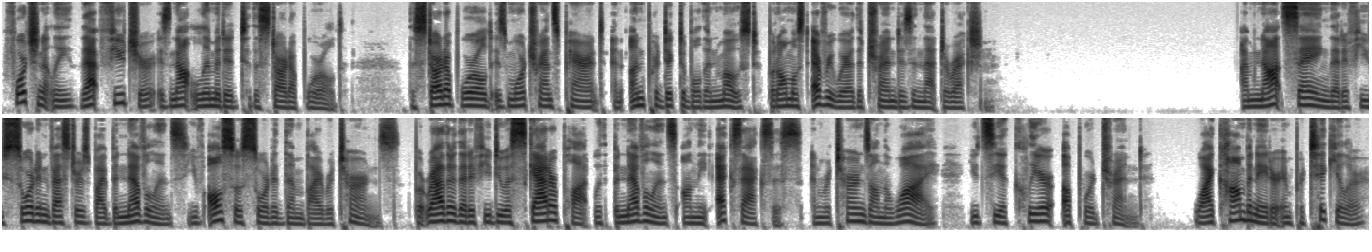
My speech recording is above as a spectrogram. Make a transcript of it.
Fortunately, that future is not limited to the startup world. The startup world is more transparent and unpredictable than most, but almost everywhere the trend is in that direction. I'm not saying that if you sort investors by benevolence, you've also sorted them by returns, but rather that if you do a scatter plot with benevolence on the x axis and returns on the y, you'd see a clear upward trend. Y Combinator, in particular,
